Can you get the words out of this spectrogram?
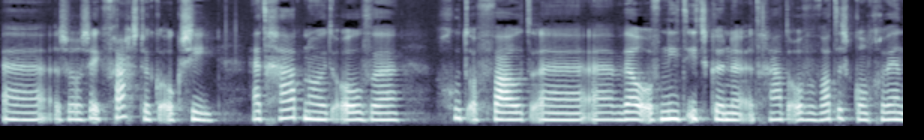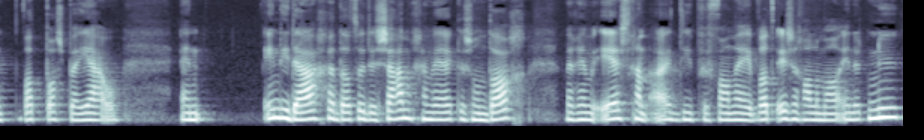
uh, zoals ik vraagstukken ook zie. Het gaat nooit over goed of fout, uh, wel of niet iets kunnen. Het gaat over wat is congruent, wat past bij jou. En in die dagen dat we dus samen gaan werken, zo'n dag waarin we eerst gaan uitdiepen van hey, wat is er allemaal in het nu?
